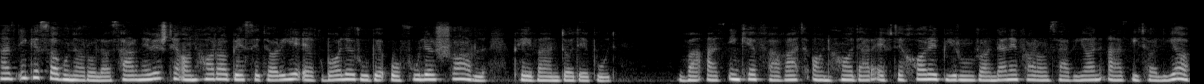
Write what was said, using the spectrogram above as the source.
از اینکه ساوونارولا سرنوشت آنها را به ستاره اقبال رو به افول شارل پیوند داده بود و از اینکه فقط آنها در افتخار بیرون راندن فرانسویان از ایتالیا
